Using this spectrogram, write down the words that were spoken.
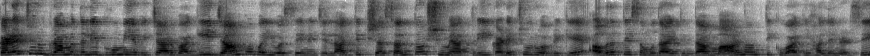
ಕಡೆಚೂರು ಗ್ರಾಮದಲ್ಲಿ ಭೂಮಿಯ ವಿಚಾರವಾಗಿ ಜಾಂಬವ ಯುವ ಸೇನೆ ಜಿಲ್ಲಾಧ್ಯಕ್ಷ ಸಂತೋಷ್ ಮ್ಯಾತ್ರಿ ಕಡೆಚೂರು ಅವರಿಗೆ ಅವರತ್ತೆ ಸಮುದಾಯದಿಂದ ಮಾರಣಾಂತಿಕವಾಗಿ ಹಲ್ಲೆ ನಡೆಸಿ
